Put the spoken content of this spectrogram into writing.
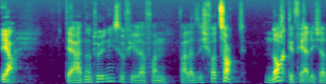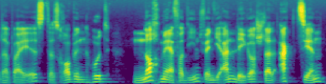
ja, der hat natürlich nicht so viel davon, weil er sich verzockt. Noch gefährlicher dabei ist, dass Robinhood noch mehr verdient, wenn die Anleger statt Aktien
